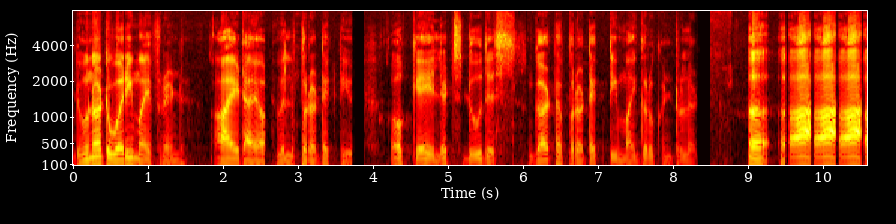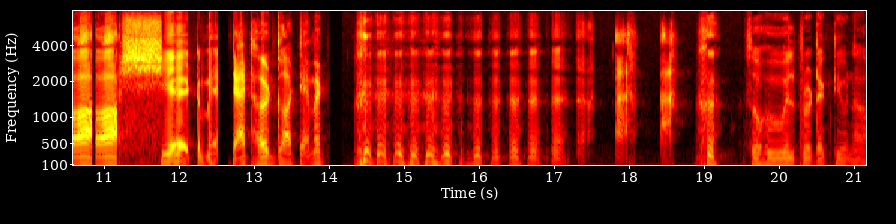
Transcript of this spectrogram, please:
Do not worry, my friend. I, Diode, will protect you. Okay, let's do this. Gotta protect the microcontroller. Uh, ah, ah, ah, ah, ah, shit, man. That hurt, goddammit. ah, ah. so who will protect you now?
